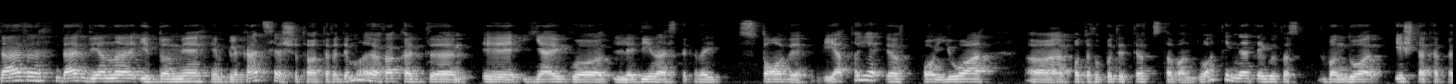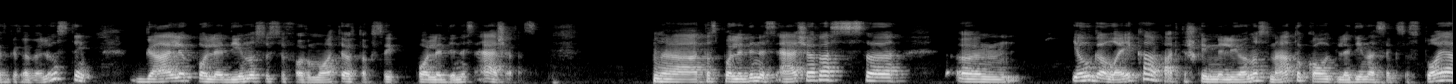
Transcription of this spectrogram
dar, dar viena įdomi implikacija šito atradimo yra, kad e, jeigu ledynas tikrai stovi vietoje ir po juo po truputį tirpsta vanduo, tai net jeigu tas vanduo išteka per gravelius, tai gali po ledynų susiformuoti ir toksai poledinis ežeras. Tas poledinis ežeras ilgą laiką, faktiškai milijonus metų, kol ledynas egzistuoja,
